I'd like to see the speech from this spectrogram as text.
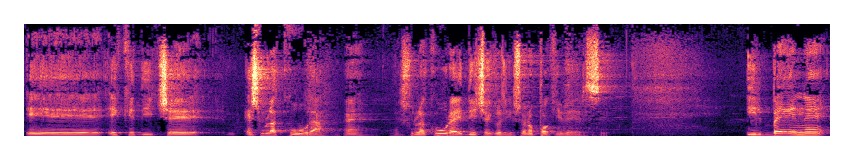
e, e, che dice, è sulla cura, eh? è sulla cura e dice così, sono pochi versi. Il bene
